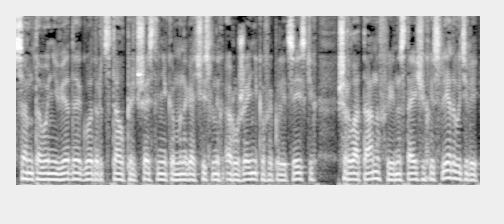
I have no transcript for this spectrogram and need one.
Сам того не ведая, Годдард стал предшественником многочисленных оружейников и полицейских, шарлатанов и настоящих исследователей,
